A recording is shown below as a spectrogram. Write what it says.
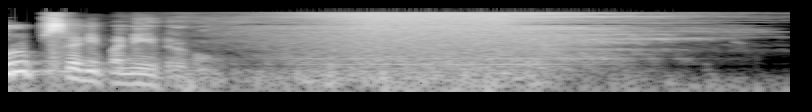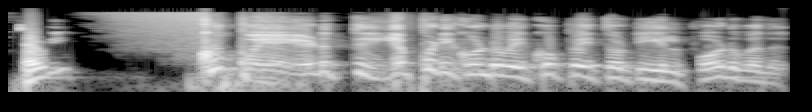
குரூப் ஸ்டடி பண்ணிட்டு இருக்கோம் எப்படி குப்பையை எடுத்து எப்படி கொண்டு போய் குப்பை தொட்டியில் போடுவது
